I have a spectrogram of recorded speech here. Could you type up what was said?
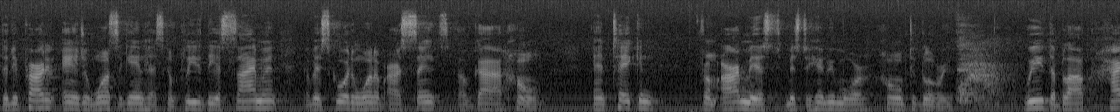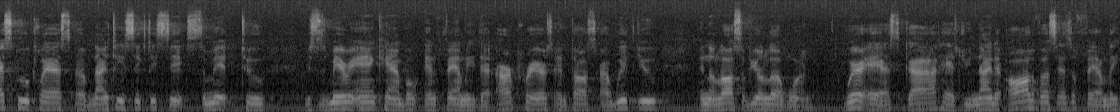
the departed angel once again has completed the assignment of escorting one of our saints of God home and taken from our midst Mr. Henry Moore home to glory. We, the Blount High School class of 1966, submit to Mrs. Mary Ann Campbell and family that our prayers and thoughts are with you in the loss of your loved one. Whereas God has united all of us as a family,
